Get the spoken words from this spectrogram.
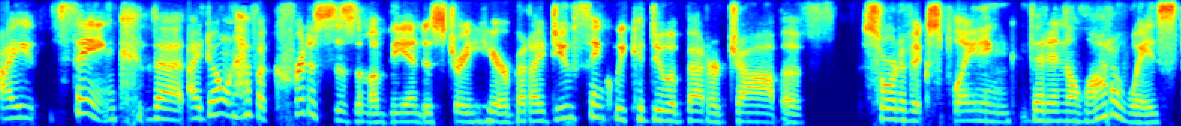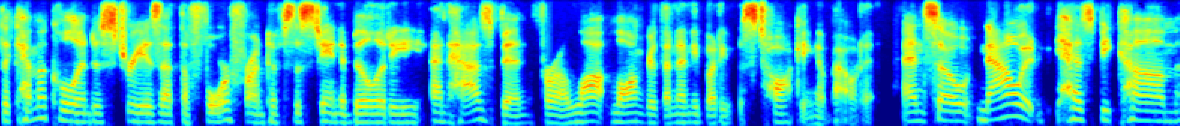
I think that I don't have a criticism of the industry here, but I do think we could do a better job of sort of explaining that in a lot of ways, the chemical industry is at the forefront of sustainability and has been for a lot longer than anybody was talking about it. And so now it has become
